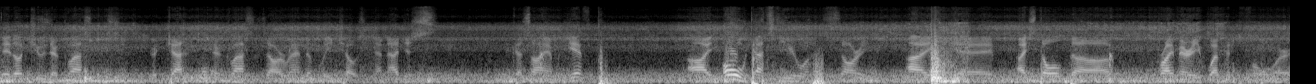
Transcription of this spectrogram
they don't choose their classes. Their, their classes are randomly chosen, and I just because I am a gift. I oh that's you. Sorry, I uh, I stole the primary weapon for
